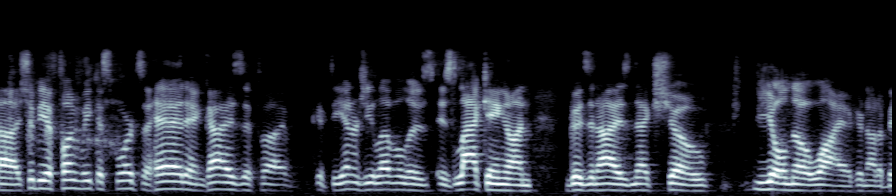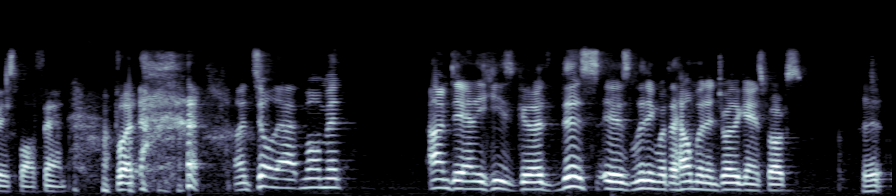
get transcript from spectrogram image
uh, it should be a fun week of sports ahead. And guys, if uh, if the energy level is is lacking on Goods and Eyes next show, you'll know why if you're not a baseball fan. But until that moment, I'm Danny. He's good. This is leading with a helmet. Enjoy the games, folks. That's it.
